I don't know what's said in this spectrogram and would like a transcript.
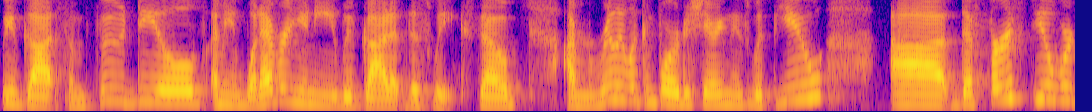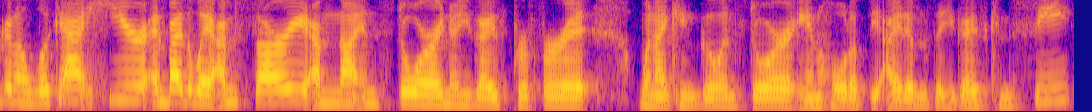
we've got some food deals. I mean, whatever you need, we've got it this week. So I'm really looking forward to sharing these with you. Uh, the first deal we're going to look at here, and by the way, I'm sorry I'm not in store. I know you guys prefer it when I can go in store and hold up the items that you guys can see,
